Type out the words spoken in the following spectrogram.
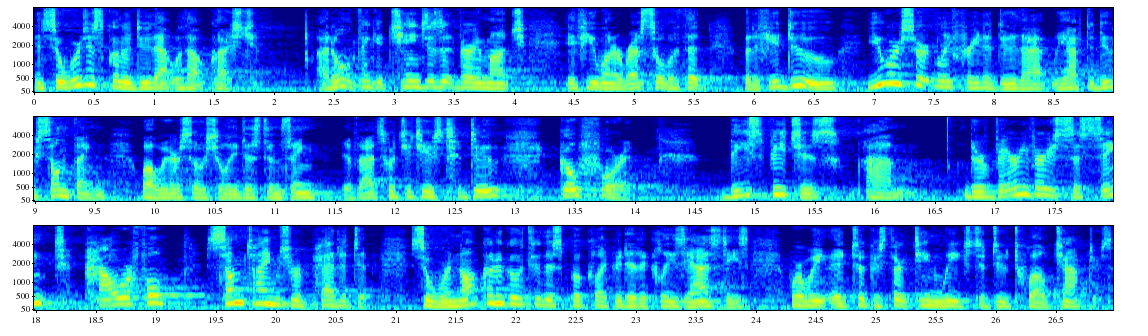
And so we're just going to do that without question. I don't think it changes it very much if you want to wrestle with it, but if you do, you are certainly free to do that. We have to do something while we are socially distancing. If that's what you choose to do, go for it. These speeches, um, they're very, very succinct, powerful, sometimes repetitive. So we're not going to go through this book like we did Ecclesiastes, where we, it took us 13 weeks to do 12 chapters.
